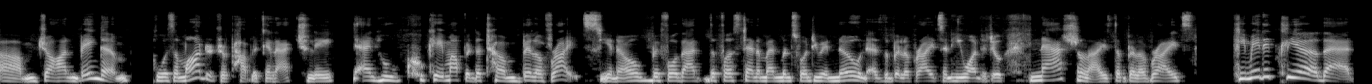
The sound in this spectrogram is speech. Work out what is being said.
um, John Bingham, who was a moderate Republican actually, and who, who came up with the term Bill of Rights. You know, before that, the first 10 amendments weren't even known as the Bill of Rights, and he wanted to nationalize the Bill of Rights. He made it clear that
